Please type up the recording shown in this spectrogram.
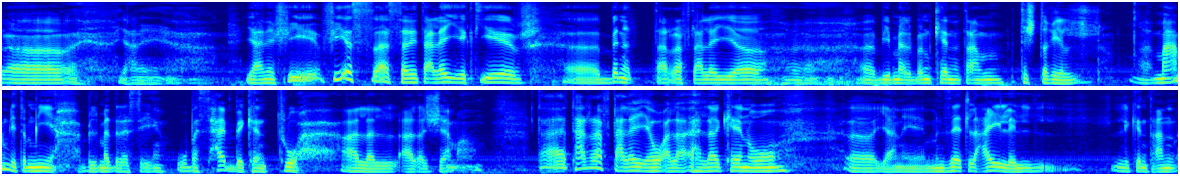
آه يعني يعني في في قصة أثرت علي كثير آه، بنت تعرفت عليها آه، بملبن كانت عم تشتغل آه، ما عملت منيح بالمدرسة وبس حابة كانت تروح على على الجامعة. تعرفت عليها وعلى أهلها كانوا يعني من ذات العائلة اللي كنت عم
